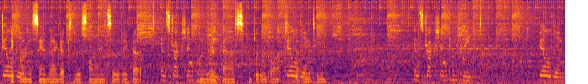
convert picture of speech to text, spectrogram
I think we're gonna sandbag up to this line so that they've got Construction their complete. paths completely blocked Building. too. Construction complete. Building.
